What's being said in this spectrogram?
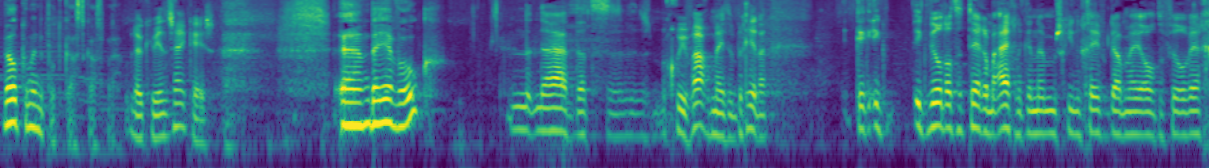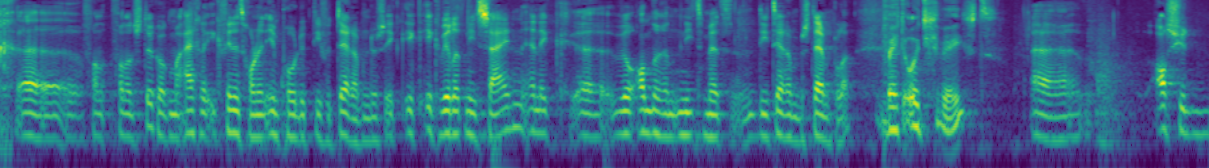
Welkom in de podcast, Caspar. Leuk je weer te zijn, Kees. Eh, ben jij woke? N- nou ja, dat, eh, dat is een goede vraag om mee te beginnen. Kijk, ik, ik wil dat de term eigenlijk, en eh, misschien geef ik daarmee al te veel weg eh, van, van het stuk ook, maar eigenlijk, ik vind het gewoon een improductieve term. Dus ik, ik, ik wil het niet zijn en ik eh, wil anderen niet met die term bestempelen. Ben je het ooit geweest? Eh, als je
